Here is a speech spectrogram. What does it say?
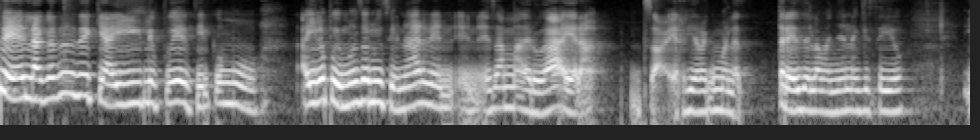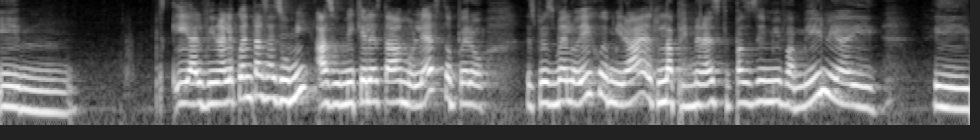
sé, la cosa es de que ahí le pude decir como, ahí lo pudimos solucionar en, en esa madrugada, y era, ¿sabes? Era como a las 3 de la mañana, qué sé yo. Y mm, y al final de cuentas asumí, asumí que él estaba molesto, pero después me lo dijo y mira, es la primera vez que paso sin mi familia y, y,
